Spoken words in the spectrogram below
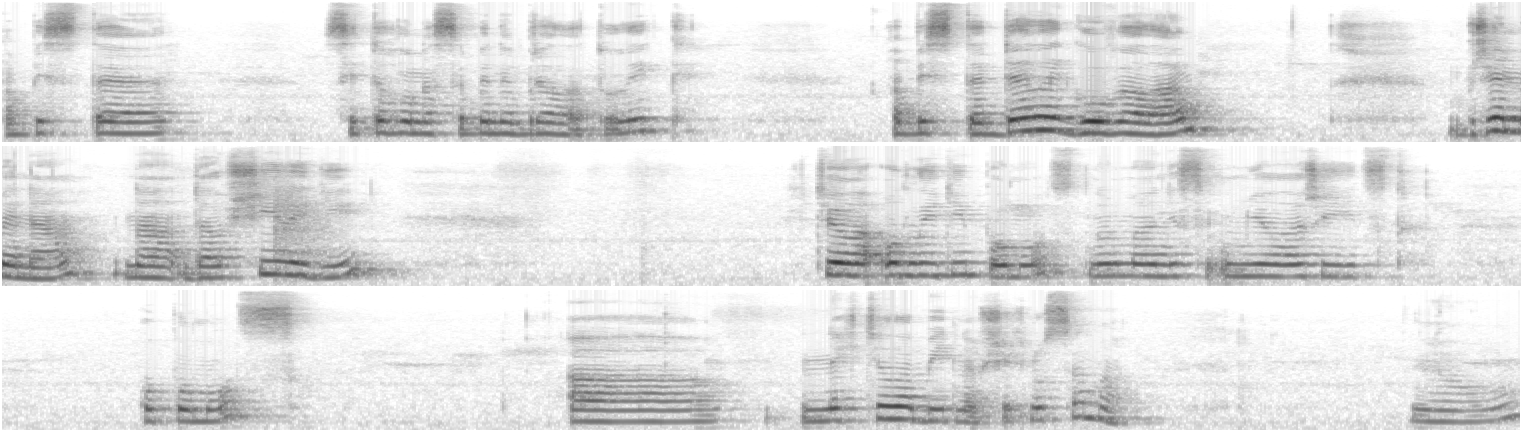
abyste si toho na sebe nebrala tolik, abyste delegovala břemena na další lidi, chtěla od lidí pomoct, normálně si uměla říct o pomoc a nechtěla být na všechno sama. Jo.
